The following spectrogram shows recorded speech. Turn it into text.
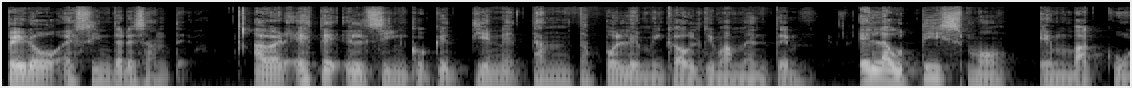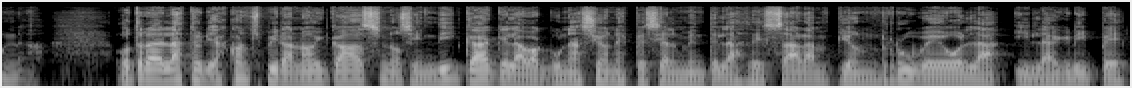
pero es interesante. A ver, este, el 5, que tiene tanta polémica últimamente. El autismo en vacuna. Otra de las teorías conspiranoicas nos indica que la vacunación, especialmente las de sarampión, rubeola y la gripe,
